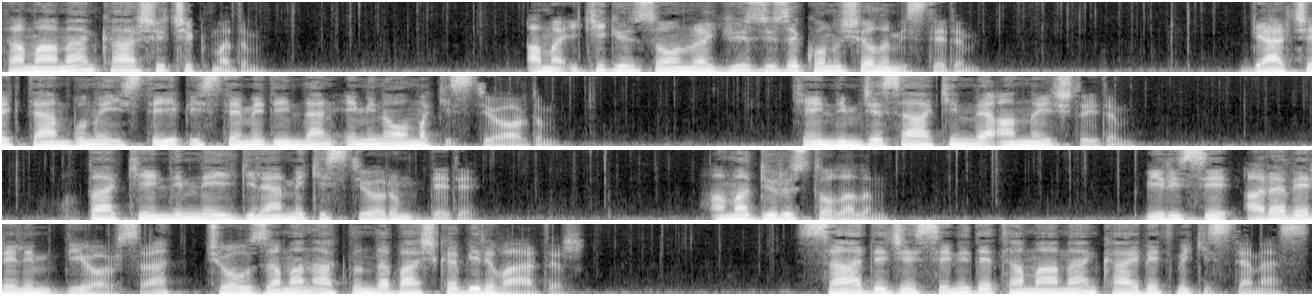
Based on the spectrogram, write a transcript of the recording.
Tamamen karşı çıkmadım. Ama iki gün sonra yüz yüze konuşalım istedim. Gerçekten bunu isteyip istemediğinden emin olmak istiyordum. Kendimce sakin ve anlayışlıydım. Da kendimle ilgilenmek istiyorum dedi. Ama dürüst olalım. Birisi ara verelim diyorsa, çoğu zaman aklında başka biri vardır. Sadece seni de tamamen kaybetmek istemez.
